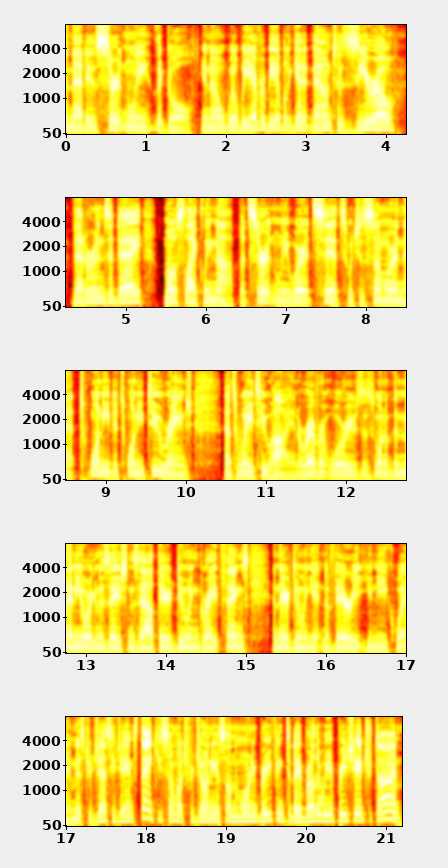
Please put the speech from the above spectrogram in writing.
And that is certainly the goal. You know, will we ever be able to get it down to zero veterans a day? Most likely not. But certainly where it sits, which is somewhere in that 20 to 22 range, that's way too high. And Irreverent Warriors is one of the many organizations out there doing great things, and they're doing it in a very unique way. Mr. Jesse James, thank you so much for joining us on the morning briefing today, brother. We appreciate your time.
